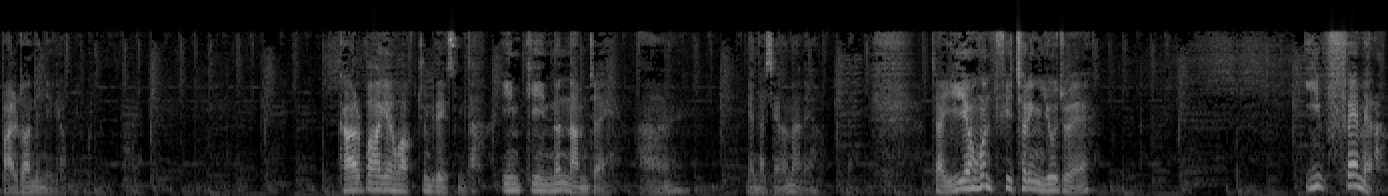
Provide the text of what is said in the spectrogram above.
말도 안 되는 얘기를 하고 있군요. 가을방학의 음악 준비되어 있습니다. 인기 있는 남자의 아, 옛날 생각나네요. 네. 자 이영훈 피처링 요조의 이페메라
